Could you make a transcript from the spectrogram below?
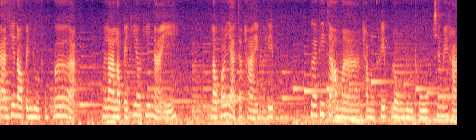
การที่เราเป็นยูทูบเบอร์อะเวลาเราไปเที่ยวที่ไหน เราก็อยากจะถ่ายคลิป เพื่อที่จะเอามาทำคลิปลง YouTube ใช่ไหมคะ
